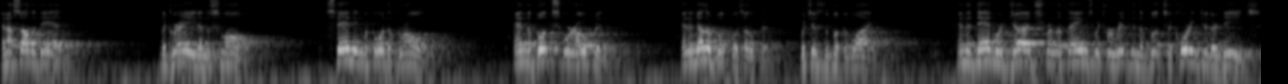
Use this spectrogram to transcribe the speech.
And I saw the dead, the great and the small, standing before the throne. And the books were opened. And another book was opened, which is the book of life. And the dead were judged from the things which were written in the books according to their deeds.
